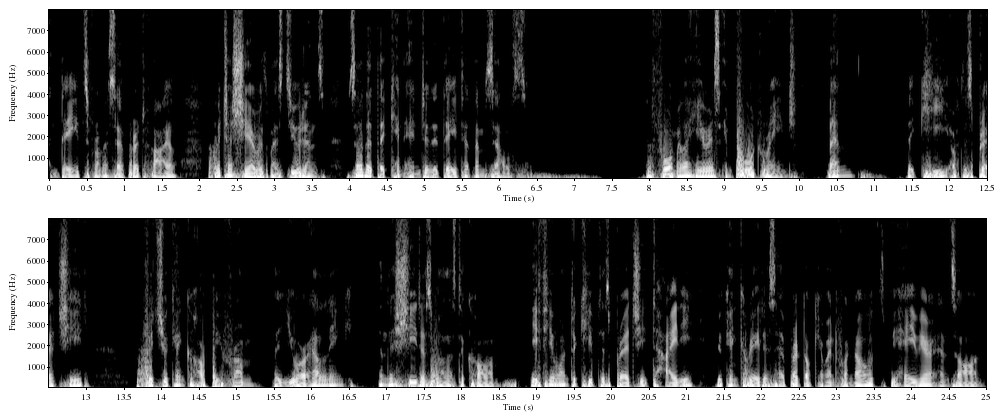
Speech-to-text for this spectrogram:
and dates from a separate file, which I share with my students so that they can enter the data themselves. The formula here is import range, then the key of the spreadsheet, which you can copy from the URL link and the sheet as well as the column. If you want to keep the spreadsheet tidy, You can create a separate document for notes, behavior, and so on.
